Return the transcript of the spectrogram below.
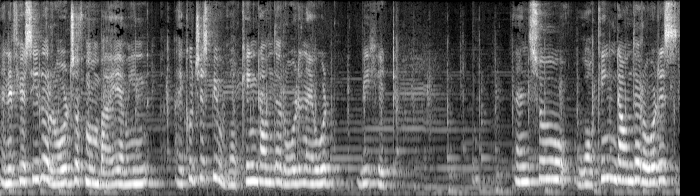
and if you see the roads of mumbai i mean I could just be walking down the road and I would be hit. And so, walking down the road is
